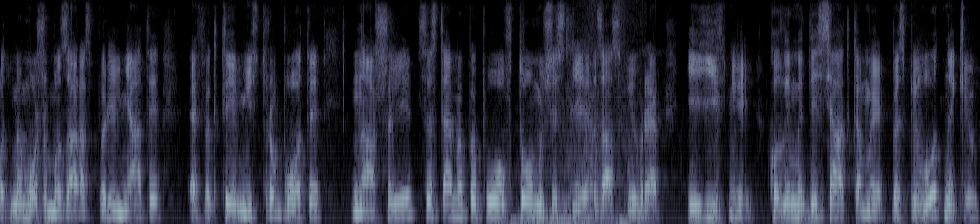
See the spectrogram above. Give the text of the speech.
От ми можемо зараз порівняти ефективність роботи нашої системи ППО, в тому числі засобів РЕП, і їхньої, коли ми десятками безпілотників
